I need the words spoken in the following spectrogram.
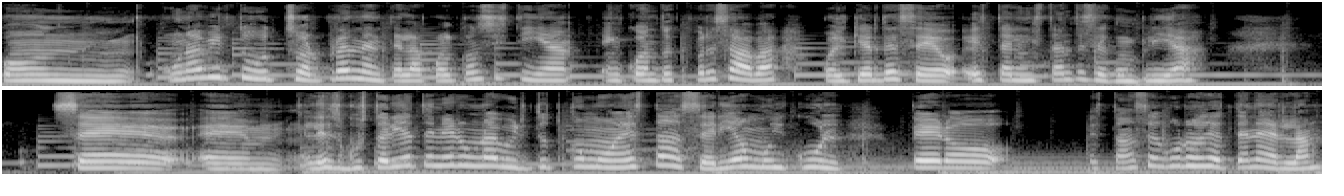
con una virtud sorprendente la cual consistía en cuanto expresaba cualquier deseo, este al instante se cumplía. Se, em, ¿Les gustaría tener una virtud como esta? Sería muy cool, pero ¿están seguros de tenerla?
